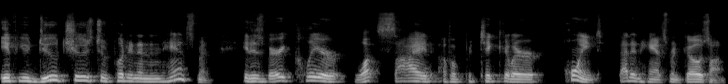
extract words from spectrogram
If you do choose to put in an enhancement, it is very clear what side of a particular point that enhancement goes on.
